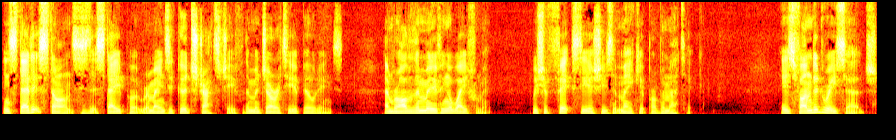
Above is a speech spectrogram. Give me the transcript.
Instead, its stance is that stay put remains a good strategy for the majority of buildings, and rather than moving away from it, we should fix the issues that make it problematic. It is funded research,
